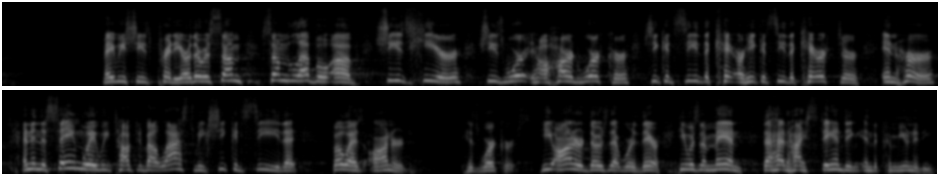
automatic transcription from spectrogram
Maybe she's pretty, or there was some, some level of she's here, she's wor- a hard worker. She could see the or he could see the character in her, and in the same way we talked about last week, she could see that Boaz honored his workers. He honored those that were there. He was a man that had high standing in the community.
